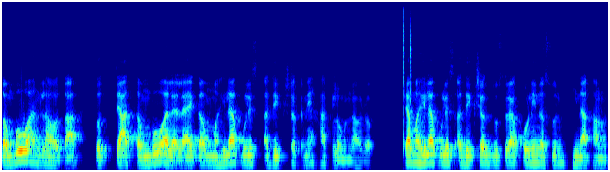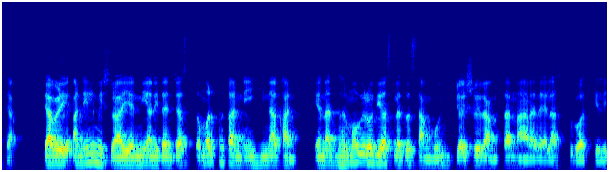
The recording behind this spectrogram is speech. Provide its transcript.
तंबू बांधला होता तो त्या तंबूवाल्याला एका महिला पोलीस अधीक्षकने हाक लावून लावलं. त्या महिला पोलीस अधीक्षक दुसऱ्या कोणी नसून हिना खान होत्या. त्यावेळी अनिल मिश्रा यांनी आणि त्यांच्या समर्थकांनी हिना खान यांना धर्मविरोधी असल्याचं सांगून जय श्रीरामचा नारा द्यायला सुरुवात केली.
